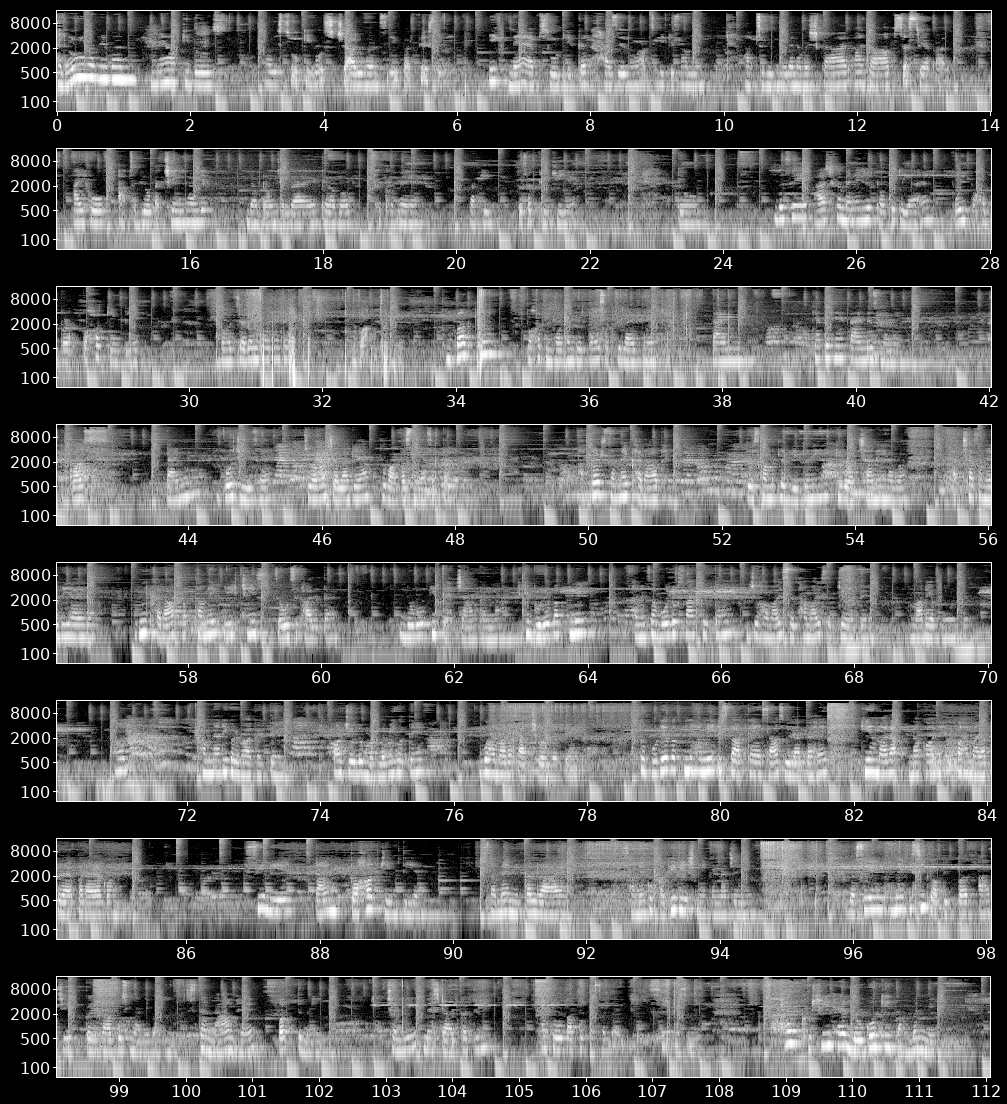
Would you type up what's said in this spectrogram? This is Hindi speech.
हेलो एवरीवन मैं आपकी दोस्त और इस शो की होस्ट चारू हंस एक बार फिर से एक नया एपिसोड लेकर हाजिर हूँ आप सभी के सामने आप सभी को मेरा नमस्कार आदाब सत आई होप आप सब लोग अच्छे ही होंगे लॉकडाउन चल रहा है थोड़ा बहुत सब में है बाकी तो सब ठीक ही है तो वैसे आज का मैंने जो टॉपिक लिया है वो ही बहुत बड़ा बहुत कीमती है बहुत ज़्यादा इम्पोर्टेंट है वक्त वक्त बहुत इम्पोर्टेंट होता है सबकी लाइफ में टाइम कहते हैं time is money because time वो चीज़ है जो अगर चला गया तो वापस नहीं आ सकता अगर समय ख़राब है तो इसका मतलब ये तो नहीं कि वो अच्छा नहीं होगा अच्छा समय भी आएगा लेकिन ख़राब वक्त हमें एक चीज़ ज़रूर सिखा देता है लोगों की पहचान करना क्योंकि बुरे वक्त में हमेशा वो लोग साथ देते हैं जो हमारे सच हमारे सच्चे होते हैं हमारे अपने होते हैं और हमारी परवाह करते हैं और जो लोग मतलबी होते हैं वो हमारा साथ छोड़ देते हैं तो बुरे वक्त में हमें इस बात का एहसास हो जाता है कि हमारा अपना कौन है और हमारा पराया कौन है इसीलिए टाइम बहुत कीमती है समय निकल रहा है समय को कभी वेस्ट नहीं करना चाहिए वैसे मैं इसी टॉपिक पर आज एक कविता आपको सुनाने वाली हूँ जिसका नाम है वक्त नहीं चलिए मैं स्टार्ट करती हूँ हम लोग आपको पसंद आएगी हर खुशी है लोगों की दामन में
